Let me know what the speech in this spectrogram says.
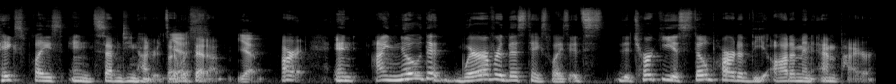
takes place in 1700s. I Yes. looked that up. Yep. All right. And I know that wherever this takes place, it's the Turkey is still part of the Ottoman Empire,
